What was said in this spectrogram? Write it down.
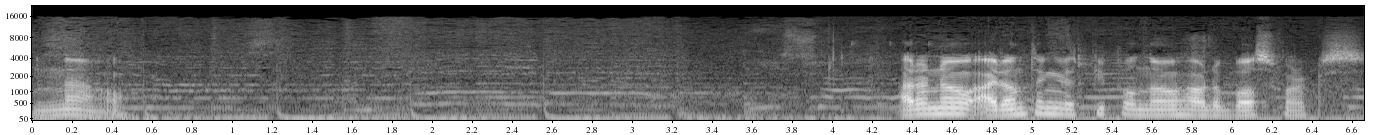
now. I don't know, I don't think that people know how the boss works.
